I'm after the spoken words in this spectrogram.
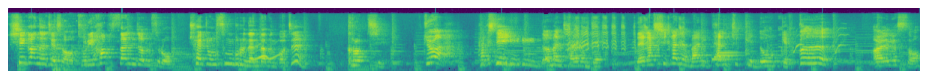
시간을 재서 둘이 합산 점수로 최종 승부를 낸다는 거지? 그렇지. 좋아. 박씨, 너만 잘하면 돼. 내가 시간을 많이 단축해 놓을게. 뿌. 알겠어.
